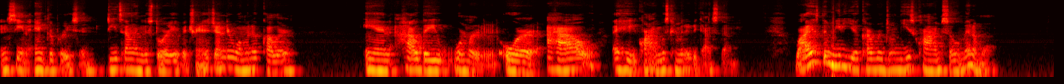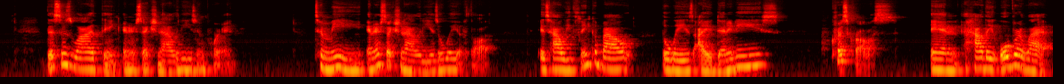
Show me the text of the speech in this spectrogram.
and see an anchor person detailing the story of a transgender woman of color and how they were murdered or how a hate crime was committed against them? Why is the media coverage on these crimes so minimal? This is why I think intersectionality is important. To me, intersectionality is a way of thought. It's how we think about the ways identities crisscross and how they overlap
